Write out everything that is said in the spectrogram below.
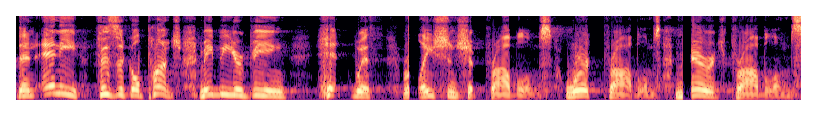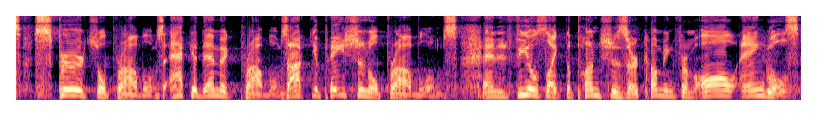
than any physical punch. Maybe you're being hit with relationship problems, work problems, marriage problems, spiritual problems, academic problems, occupational problems, and it feels like the punches are coming from all angles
